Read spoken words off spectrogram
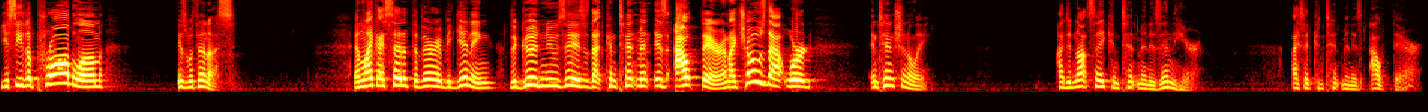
You see, the problem is within us. And like I said at the very beginning, the good news is, is that contentment is out there. And I chose that word intentionally. I did not say contentment is in here. I said contentment is out there.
